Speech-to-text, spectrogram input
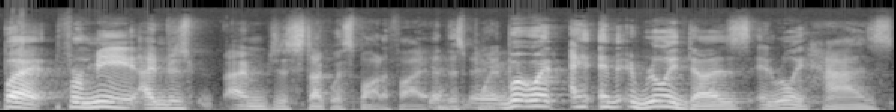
But for me, I'm just I'm just stuck with Spotify at this point. But what I, it really does, it really has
